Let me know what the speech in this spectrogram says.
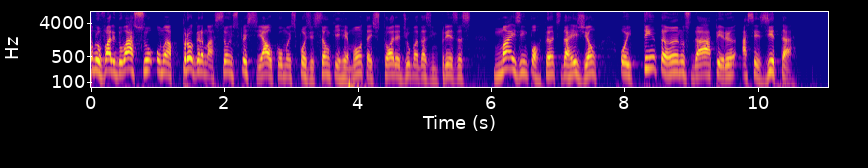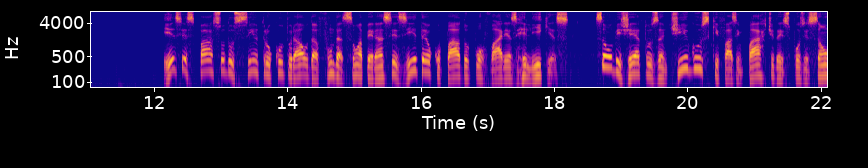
No Vale do Aço, uma programação especial com uma exposição que remonta a história de uma das empresas mais importantes da região, 80 anos da Aperam Acesita. Esse espaço do Centro Cultural da Fundação Aperam Acesita é ocupado por várias relíquias. São objetos antigos que fazem parte da exposição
